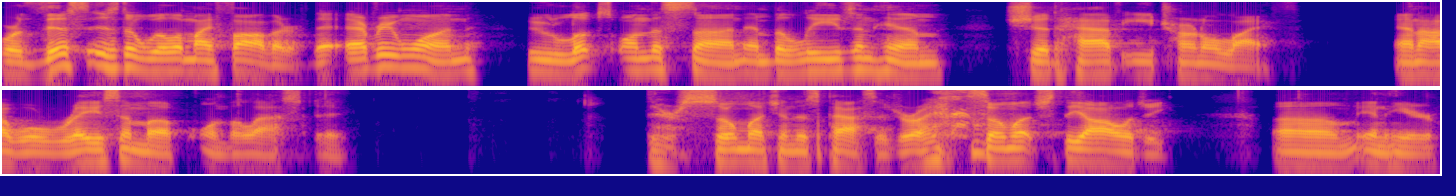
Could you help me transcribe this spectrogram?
For this is the will of my Father, that everyone who looks on the Son and believes in him should have eternal life, and I will raise him up on the last day. There's so much in this passage, right? so much theology um, in here.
